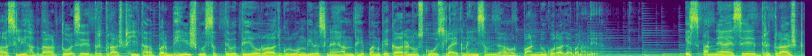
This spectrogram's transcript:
असली हकदार तो वैसे धृतराष्ट्र ही था, पर भीष्म सत्यवती और राजगुरु अंगिरस ने अंधेपन के कारण उसको इस लायक नहीं समझा और पांडु को राजा बना दिया। इस अन्याय से धृतराष्ट्र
